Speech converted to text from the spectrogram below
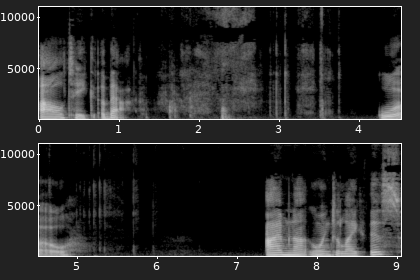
I'll take a bath. Whoa. I'm not going to like this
